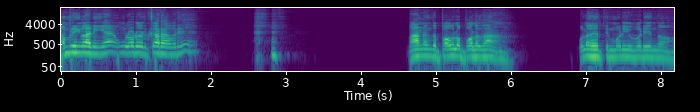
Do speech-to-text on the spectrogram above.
நம்புறீங்களா நீங்கள் உங்களோட இருக்கார் அவர்? நானும் இந்த பவுலை போல தான் உலகத்தின் முடிவு பரியந்தம்.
